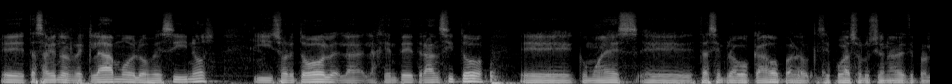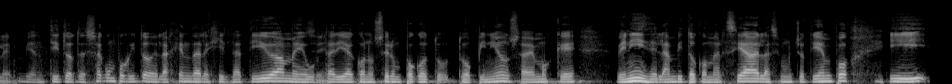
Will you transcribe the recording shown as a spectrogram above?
está sabiendo el reclamo de los vecinos y sobre todo la, gente de tránsito, eh, como es, eh, está siempre abocado para que se pueda solucionar este problema. Bien, Tito, te saco un poquito de la agenda legislativa. Me Sí. gustaría conocer un poco tu, tu opinión. Sabemos que venís del ámbito comercial hace mucho tiempo y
